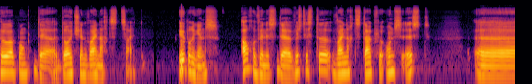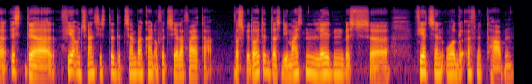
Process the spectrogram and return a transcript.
Höhepunkt der deutschen Weihnachtszeit. Übrigens, auch wenn es der wichtigste Weihnachtstag für uns ist, äh, ist der 24. Dezember kein offizieller Feiertag, was bedeutet, dass die meisten Läden bis äh, 14 Uhr geöffnet haben.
